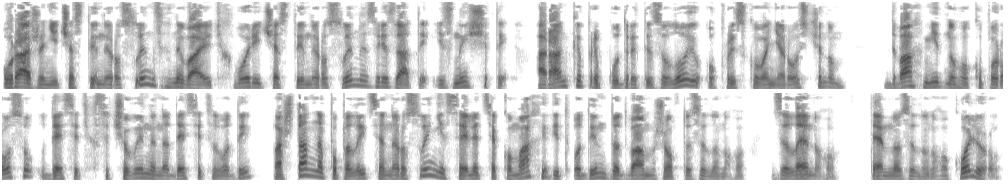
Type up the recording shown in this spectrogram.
Уражені частини рослин згнивають, хворі частини рослини зрізати і знищити, а ранки припудрити золою оприскування розчином. 2 мідного купоросу 10 сечовини на 10 води, баштанна попелиця на рослині селяться комахи від 1 до 2 м жовто-зеленого, зеленого, темно-зеленого кольору,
